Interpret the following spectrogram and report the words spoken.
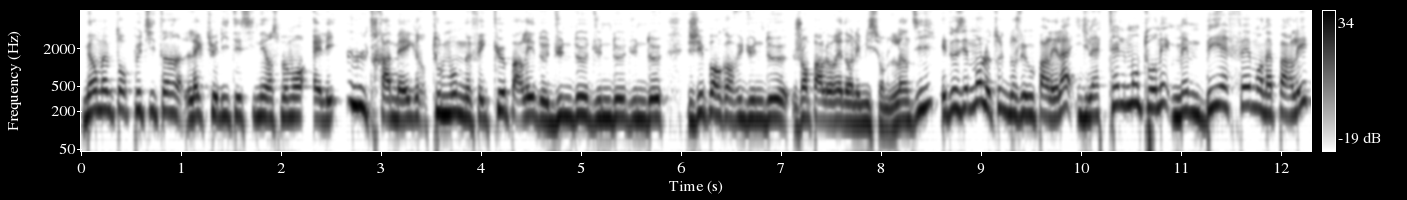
mais en même temps, petit 1, l'actualité ciné en ce moment, elle est ultra maigre. Tout le monde ne fait que parler de Dune 2, Dune 2, Dune 2. J'ai pas encore vu Dune 2, j'en parlerai dans l'émission de lundi. Et deuxièmement, le truc dont je vais vous parler là, il a tellement tourné, même BFM en a parlé.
